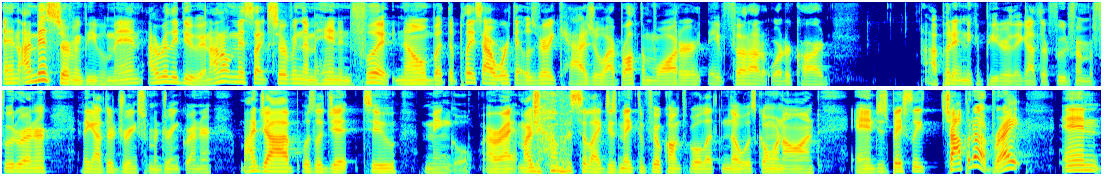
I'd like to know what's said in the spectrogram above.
and I miss serving people, man. I really do. And I don't miss like serving them hand and foot, no, but the place I worked at was very casual. I brought them water, they filled out an order card. I put it in the computer. They got their food from a food runner and they got their drinks from a drink runner. My job was legit to mingle. All right. My job was to like just make them feel comfortable, let them know what's going on, and just basically chop it up. Right. And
